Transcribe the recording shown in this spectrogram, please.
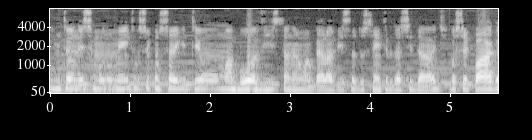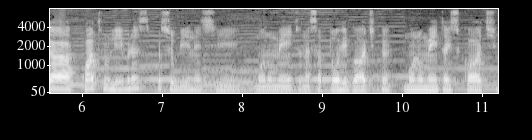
Então nesse monumento você consegue ter uma boa vista, né? Uma bela vista do centro da cidade. Você paga 4 libras para subir nesse monumento, nessa torre gótica, monumento a Scott,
